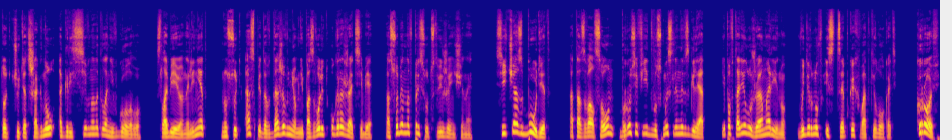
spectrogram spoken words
Тот чуть отшагнул, агрессивно наклонив голову. Слабее он или нет, но суть аспидов даже в нем не позволит угрожать себе, особенно в присутствии женщины. «Сейчас будет!» — отозвался он, бросив ей двусмысленный взгляд, и повторил уже Амарину, выдернув из цепкой хватки локоть. «Кровь!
